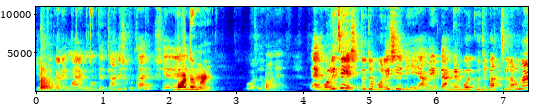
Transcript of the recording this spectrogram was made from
চিত্রকালী মায়ের মন্দির জানিস কোথায়? সে বর্ধমান। বর্ধমানে। এ বলেছিস? তুই তো বলিসই নি আমি ব্যাংকের বই খুঁজে পাচ্ছিলাম না।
